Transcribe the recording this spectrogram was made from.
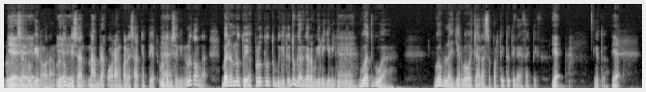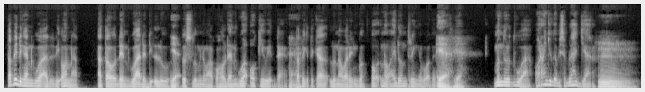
Lu Iya, tuh bisa iya, ngerugiin orang. Lu Iya, tuh iya. bisa nabrak orang pada saat nyetir. Lu tuh Iya. bisa gini. Lu tau nggak? Badan lu tuh ya, perut lu tuh begitu. Itu gara-gara begini, gini, gini, Iya. gini. Buat gua, gua belajar bahwa cara seperti itu tidak efektif. Iya. Gitu. Iya. Tapi dengan gua ada di onat atau dan gua ada di lu, Iya. terus lu minum alkohol dan gua okay with that. Iya. Tapi ketika lu nawarin gua, oh no, I don't drink about that. Iya, iya. Menurut gua, orang juga bisa belajar. Hmm.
